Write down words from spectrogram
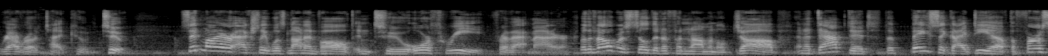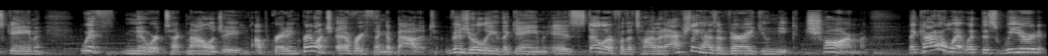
Railroad Tycoon 2. Sid Meier actually was not involved in 2 or 3 for that matter, but the developers still did a phenomenal job and adapted the basic idea of the first game with newer technology, upgrading pretty much everything about it. Visually, the game is stellar for the time It actually has a very unique charm. They kind of went with this weird,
